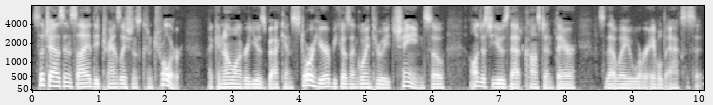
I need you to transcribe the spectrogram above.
Such as inside the translations controller. I can no longer use backend store here because I'm going through a chain, so I'll just use that constant there so that way we're able to access it.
